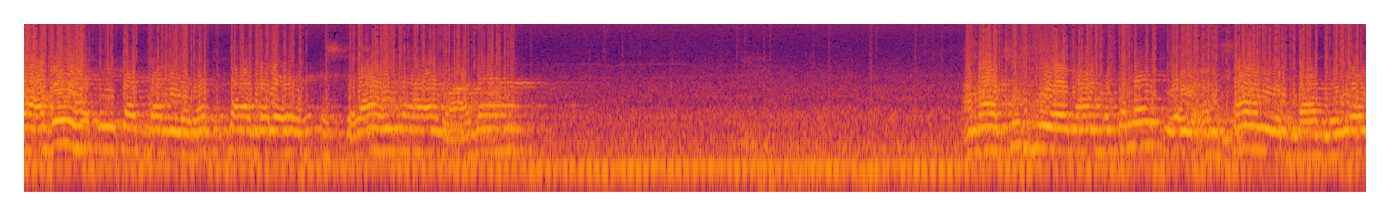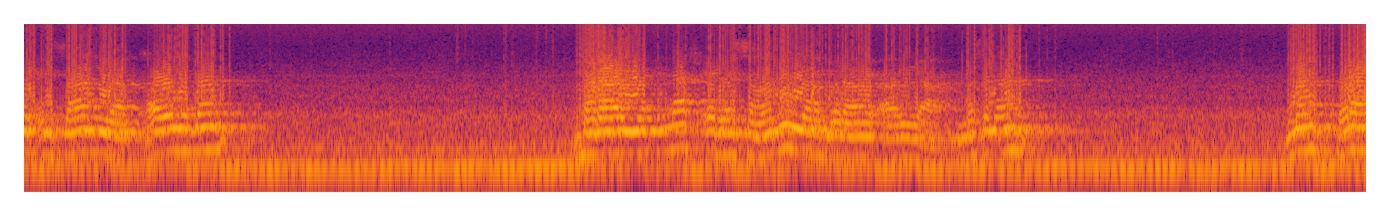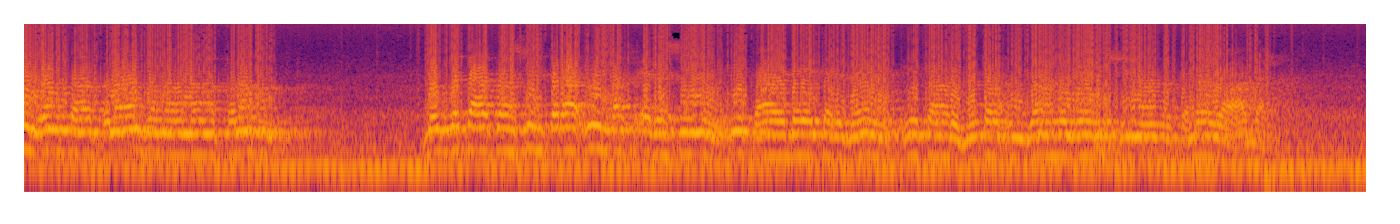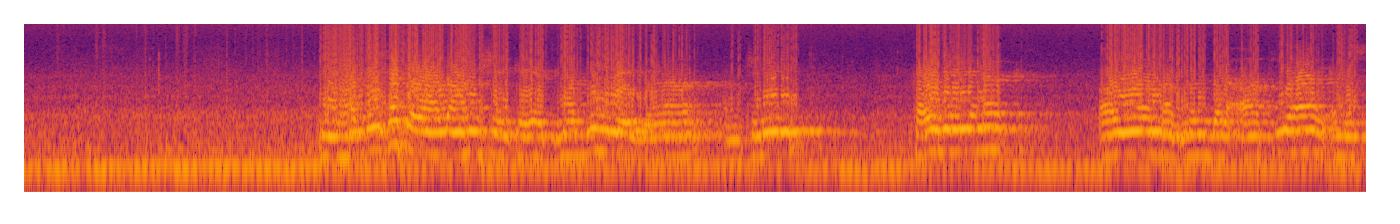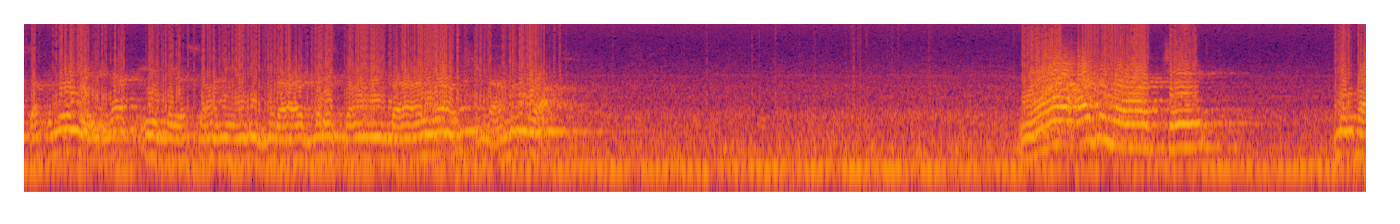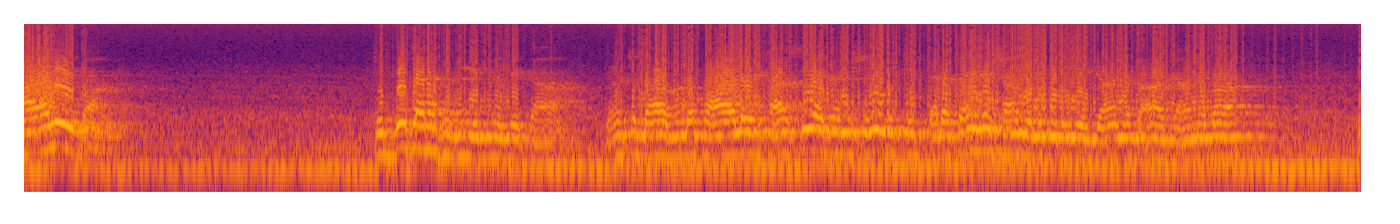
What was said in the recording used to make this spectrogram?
وعدي حقيقة بل مغطى بل استراح وعدا. أما چیزی اعلان بکنه که الانسان یبادلیه الانسان یا قولدن برای نفع رسانی یا برای آیا؟ مثلا من فلان وقتا فلان زمانا فلان مدتا تحسین ترا ای نفع رسول ای فائدہ کر دیں ای کار بتا انجام دیں شیمان کنے وعدا حقیقت وعدا ہمشہ کہ ایک مردم یہ جنا ہمچنی قول لنک آیا مردم در آتیا مستقبل لنک ای برسانی برای برسانی برای شیمان وعدا ما أدنى شيء مطالبة جدو طرف دین نے لکھا کیونکہ بعض مفعال خاصیت مشہور کی طرفین شامل ہوئی جانب آ جانبا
